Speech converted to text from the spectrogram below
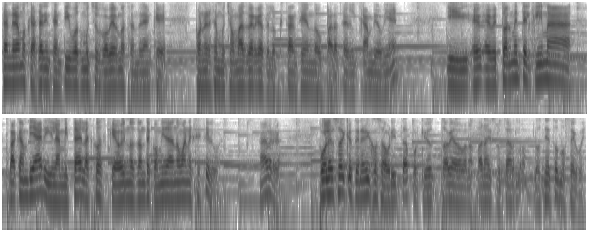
Tendremos que hacer incentivos, muchos gobiernos tendrían que ponerse mucho más vergas de lo que están haciendo para hacer el cambio bien. Y e- eventualmente el clima va a cambiar y la mitad de las cosas que hoy nos dan de comida no van a existir, güey. Ah, verga. Por Y- eso hay que tener hijos ahorita, porque ellos todavía van a, van a disfrutarlo. Los nietos no sé, güey.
